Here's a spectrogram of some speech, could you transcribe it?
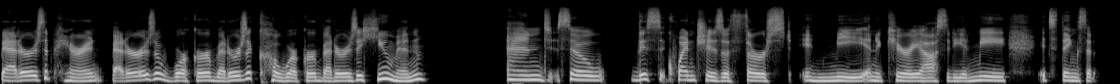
better as a parent, better as a worker, better as a coworker, better as a human. And so this quenches a thirst in me and a curiosity in me. It's things that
